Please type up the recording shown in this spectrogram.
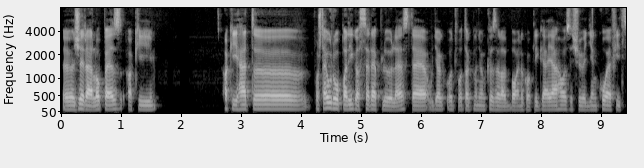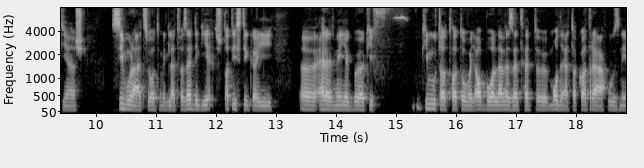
Gerard López, aki, aki hát most Európa Liga szereplő lesz, de ugye ott voltak nagyon közel a bajnokok ligájához, és ő egy ilyen koeficiens szimulációt, még illetve az eddigi statisztikai eredményekből kif, kimutatható, vagy abból levezethető modellt akart ráhúzni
